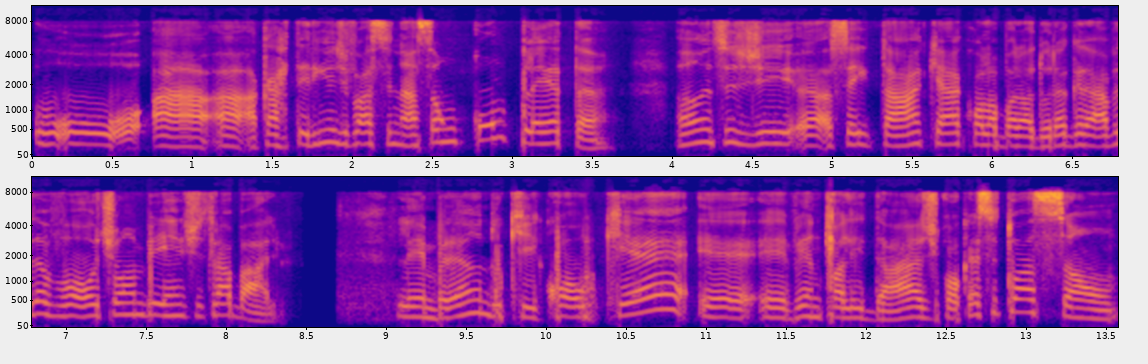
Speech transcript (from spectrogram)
o, a, a carteirinha de vacinação completa antes de aceitar que a colaboradora grávida volte ao ambiente de trabalho. Lembrando que qualquer é, eventualidade, qualquer situação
